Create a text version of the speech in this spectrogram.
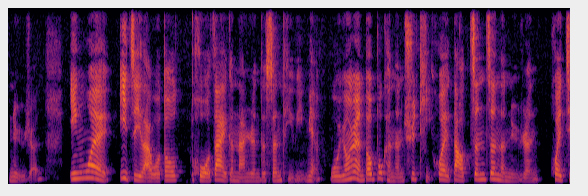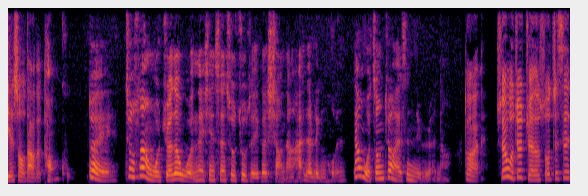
女人，因为一直以来我都活在一个男人的身体里面，我永远都不可能去体会到真正的女人会接受到的痛苦。对，就算我觉得我内心深处住着一个小男孩的灵魂，但我终究还是女人啊。对，所以我就觉得说，就是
